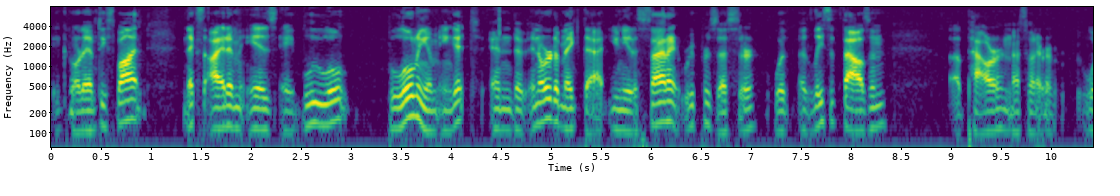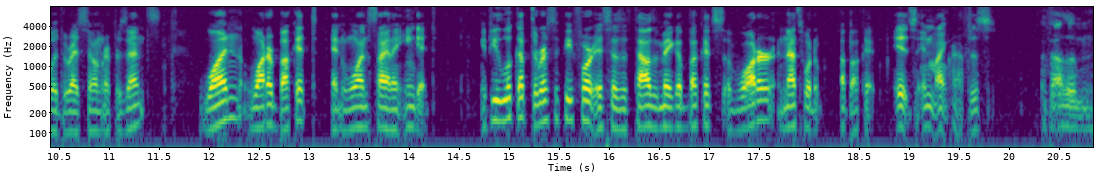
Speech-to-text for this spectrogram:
ignore the empty spot. Next item is a blue blutonium ingot, and in order to make that, you need a cyanite reprocessor with at least a thousand uh, power, and that's what, what the redstone represents. One water bucket and one cyanite ingot. If you look up the recipe for it, it says a thousand mega buckets of water, and that's what a, a bucket is in Minecraft. Is a thousand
